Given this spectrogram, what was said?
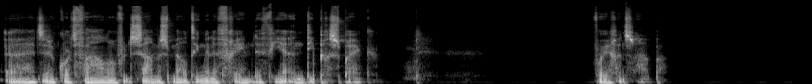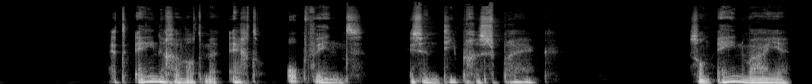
Uh, het is een kort verhaal over de samensmelting met een vreemde via een diep gesprek. Voor je gaat slapen. Het enige wat me echt opwindt is een diep gesprek. Zo'n een waar je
